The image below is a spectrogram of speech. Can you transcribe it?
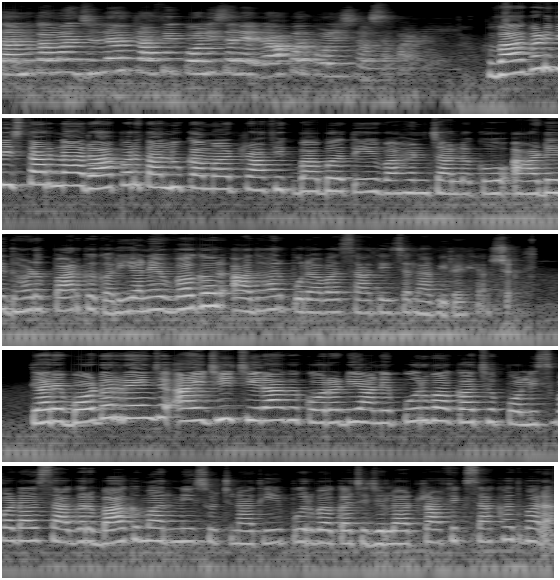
તાલુકામાં જિલ્લા ટ્રાફિક પોલીસ અને રાપર પોલીસનો સપાટો. વાગડ વિસ્તારના રાપર તાલુકામાં ટ્રાફિક બાબતે વાહન ચાલકો આડેધડ પાર્ક કરી અને વગર આધાર પુરાવા સાથે ચલાવી રહ્યા છે. ત્યારે border range IG Chirag Kordia અને પૂર્વ કચ્છ પોલીસ વડા સાગર બાગમારની સૂચનાથી પૂર્વ કચ્છ જિલ્લા ટ્રાફિક શાખા દ્વારા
